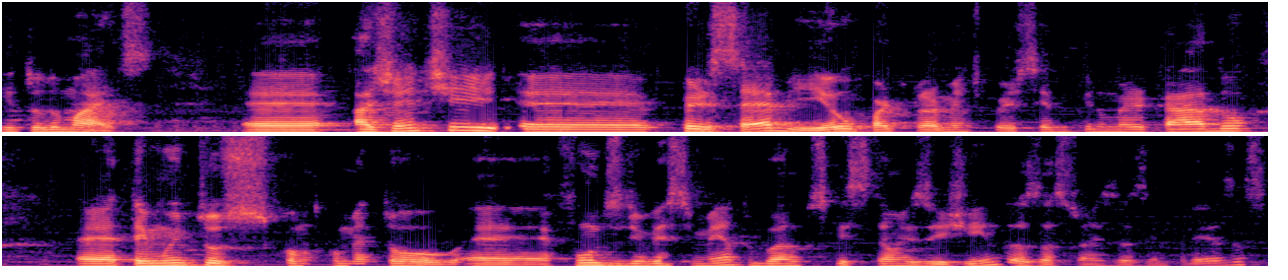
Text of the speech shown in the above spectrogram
e tudo mais. É, a gente é, percebe, eu particularmente percebo que no mercado é, tem muitos, como comentou, é, fundos de investimento, bancos que estão exigindo as ações das empresas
